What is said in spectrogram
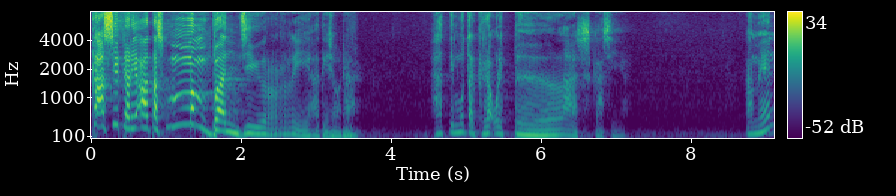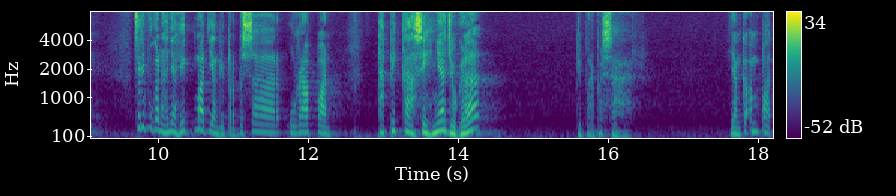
Kasih dari atas membanjiri hati saudara. Hatimu tergerak oleh belas kasihan. Amin. Jadi bukan hanya hikmat yang diperbesar, urapan, tapi kasihnya juga diperbesar. Yang keempat,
